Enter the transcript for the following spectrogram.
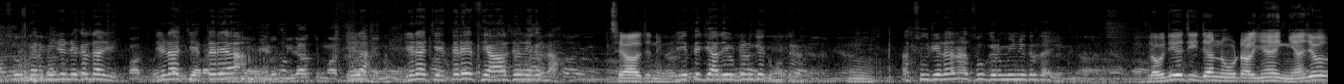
ਅਸੂ ਗਰਮੀ ਚੋਂ ਨਿਕਲਦਾ ਜੀ। ਜਿਹੜਾ ਚੇਤਰ ਆ ਜਿਹੜਾ ਜਿਹੜਾ ਚੇਤਰ ਹੈ ਸਿਆਲ ਚੋਂ ਨਿਕਲਦਾ। ਸਿਆਲ ਚ ਨਿਕਲ ਇਹ ਤੇ ਜ਼ਿਆਦਾ ਉੱਡਣਗੇ ਕਬੂਤਰ। ਹੂੰ। ਅਸੂ ਜਿਹੜਾ ਨਾ ਅਸੂ ਗਰਮੀ ਨਿਕਲਦਾ ਜੀ। ਲਓ ਜੀ ਇਹ ਚੀਜ਼ਾਂ ਨੋਟ ਵਾਲੀਆਂ ਹੈਗੀਆਂ ਜੋ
